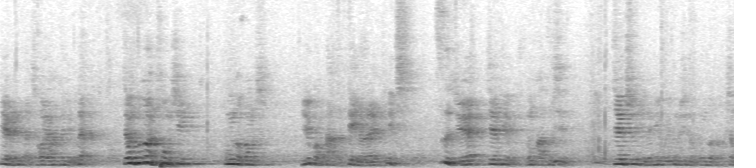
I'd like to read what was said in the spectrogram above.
电影人的桥梁和纽带，将不断创新工作方式，与广大的电影人一起。自觉、坚定、文化自信，坚持以人民为中心的工作导向，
